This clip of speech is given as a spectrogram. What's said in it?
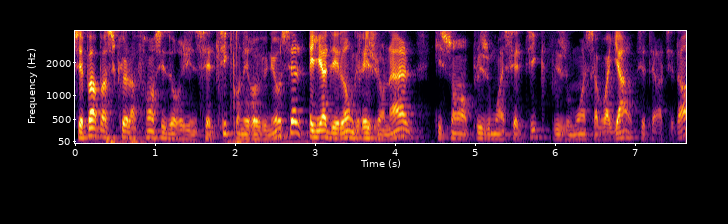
c'est pas parce que la France est d'origine celtique qu'on est revenu au Celtes. Et il y a des langues régionales qui sont plus ou moins celtiques, plus ou moins savoyardes, etc., etc.,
